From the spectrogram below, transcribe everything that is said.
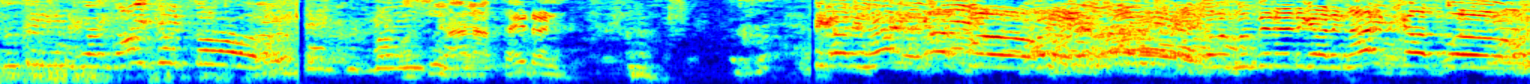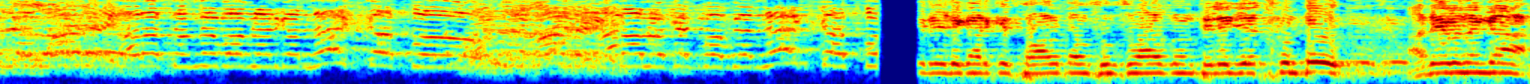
సుధీర్ గారి నాయకత్వం సుధీరెడ్డి గారి నాయకత్వం చంద్రబాబు నాయుడు గారి నాయకత్వం నారా లోకేష్ బాబు గారి నాయకత్వం రెడ్డి గారికి స్వాగతం సుస్వాగతం తెలియజేసుకుంటూ అదేవిధంగా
